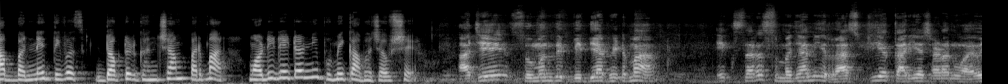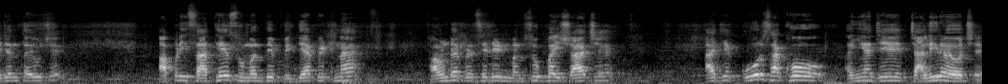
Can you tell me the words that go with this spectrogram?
આ બંને દિવસ ડોક્ટર ઘનશ્યામ પરમાર મોડિડેટરની ભૂમિકા ભજવશે. આજે સુમનદીપ વિદ્યાપીઠમાં એક સરસ મજાની રાષ્ટ્રીય કાર્યશાળાનું આયોજન થયું છે. આપણી સાથે સુમનદીપ વિદ્યાપીઠના ફાઉન્ડર પ્રેસિડેન્ટ મનસુખભાઈ શાહ છે. આ જે કોર્સ આખો અહીંયા જે ચાલી રહ્યો છે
